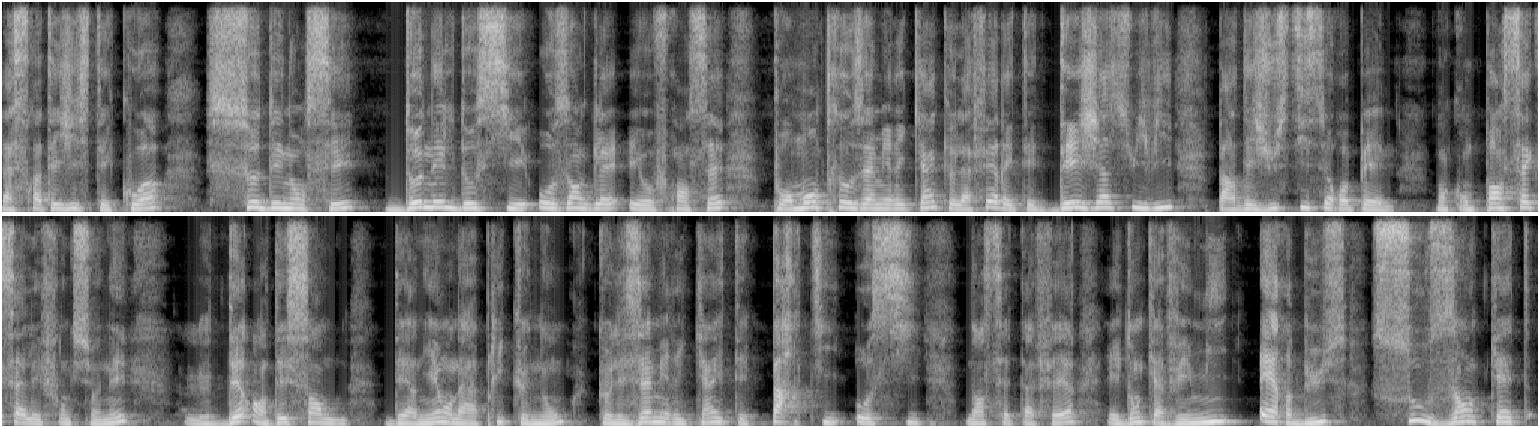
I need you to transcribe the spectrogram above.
La stratégie, c'était quoi? Se dénoncer, donner le dossier aux Anglais et aux Français pour montrer aux Américains que l'affaire était déjà suivie par des justices européennes. Donc, on que ça allait fonctionner. En décembre dernier, on a appris que non, que les Américains étaient partis aussi dans cette affaire et donc avaient mis Airbus sous enquête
